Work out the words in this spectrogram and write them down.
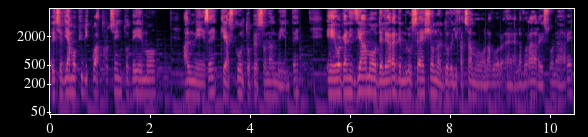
Riceviamo più di 400 demo al mese che ascolto personalmente e organizziamo delle Red and Blue Session dove li facciamo lavor- eh, lavorare e suonare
